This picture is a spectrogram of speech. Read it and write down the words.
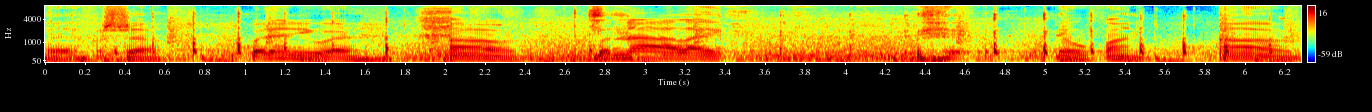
Yeah, for sure. But anyway, um, but nah, like, yo, funny. Um,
